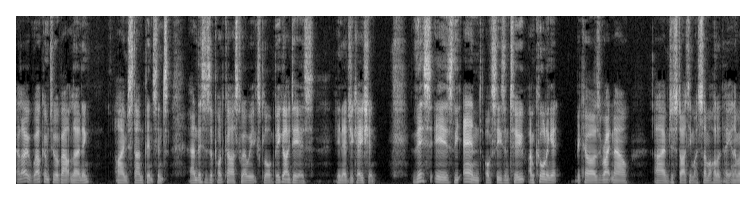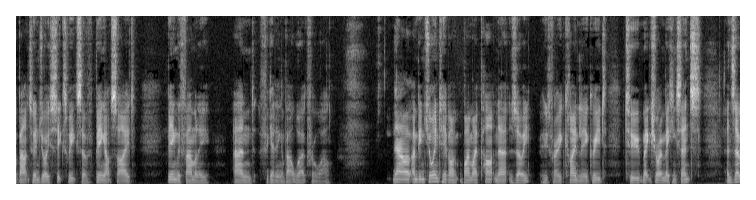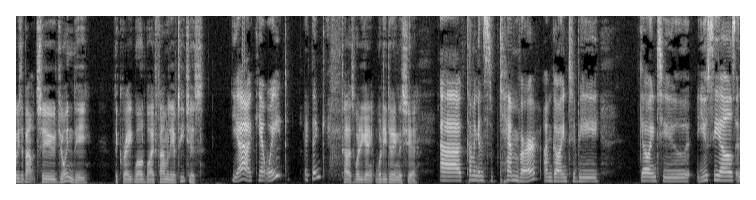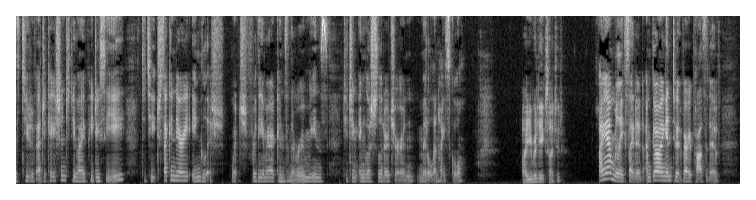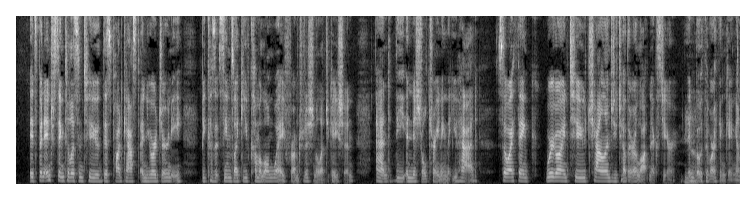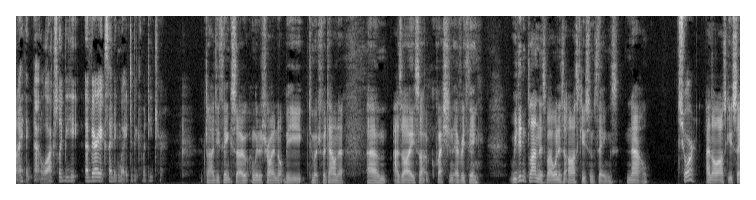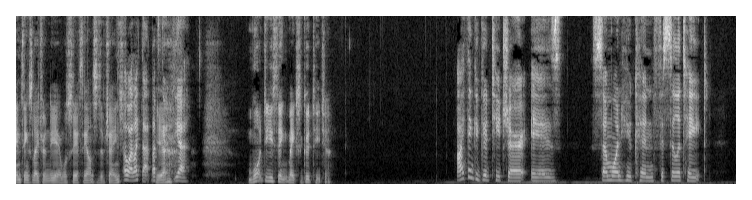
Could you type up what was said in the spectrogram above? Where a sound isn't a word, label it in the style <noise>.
Hello, welcome to About Learning. I'm Stan Pinsent, and this is a podcast where we explore big ideas in education. This is the end of season two. I'm calling it because right now I'm just starting my summer holiday and I'm about to enjoy six weeks of being outside, being with family, and forgetting about work for a while. Now, I'm being joined here by, by my partner, Zoe, who's very kindly agreed to make sure I'm making sense. And Zoe's about to join the the great worldwide family of teachers. Yeah, I can't wait. I think. Tell us, what are you getting? What are you doing this year? Uh, coming in September, I'm going to be going to UCL's Institute of Education to do my PGCE to teach secondary English, which for the Americans in the room means teaching English literature in middle and high school. Are you really excited? I am really excited. I'm going into it very positive. It's been interesting to listen to this podcast and your journey because it seems like you've come a long way from traditional education and the initial training that you had. So I think we're going to challenge each other a lot next year Yeah. in both of our thinking. And I think that will actually be a very exciting way to become a teacher. Glad you think so. I'm going to try and not be too much of a downer um, as I sort of question everything. We didn't plan this, but I wanted to ask you some things now, Sure. and I'll ask you same things later in the year, and we'll see if the answers have changed. Oh, I like that. That's Yeah. good. Yeah. <laughs> What do you think makes a good teacher? I think a good teacher is someone who can facilitate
